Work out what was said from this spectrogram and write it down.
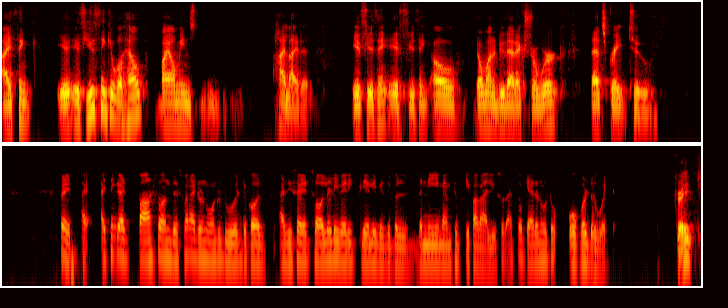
I think if you think it will help, by all means, highlight it. If you think if you think, oh, don't want to do that extra work, that's great too. Right. I, I think i'd pass on this one. I don't want to do it because as you said it's already very clearly visible the name m55 value. So that's okay. I don't want to overdo it. Great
